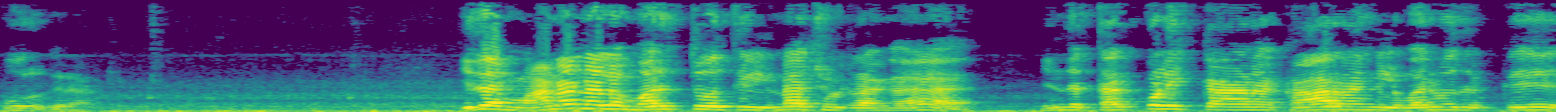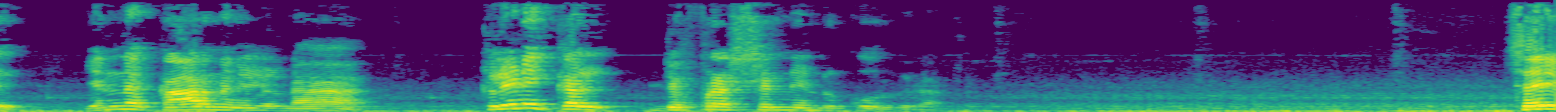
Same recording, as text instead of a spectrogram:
கூறுகிறார்கள் இத மனநல மருத்துவத்தில் என்ன சொல்றாங்க? இந்த தற்கொலைக்கான காரணங்கள் வருவதற்கு என்ன காரணங்கள்னா கிளினிக்கல் டிப்ரெஷன் என்று கூறுகிறார்கள். சரி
